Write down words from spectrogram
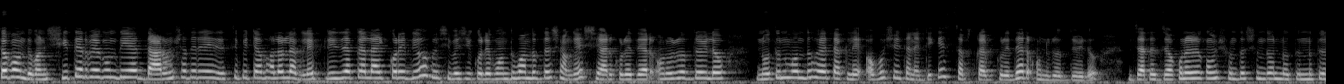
তো বন্ধুগণ, শীতের বেগুন দিয়ে দারুণ স্বাদের এই রেসিপিটা ভালো লাগলে প্লিজ একটা লাইক করে দিও। বেশি বেশি করে বন্ধু বান্ধবদের সঙ্গে শেয়ার করে দেওয়ার অনুরোধ রইল। নতুন বন্ধু হয়ে থাকলে অবশ্যই চ্যানেলটিকে সাবস্ক্রাইব করে দেওয়ার অনুরোধ রইল। যাতে যখন এরকম সুন্দর সুন্দর নতুন নতুন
